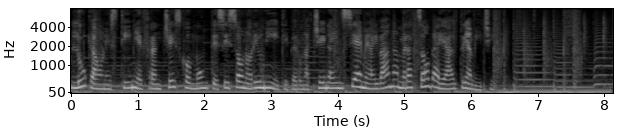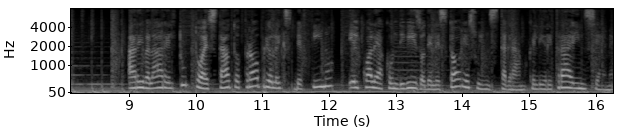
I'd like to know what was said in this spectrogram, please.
Luca Onestini e Francesco Monte si sono riuniti per una cena insieme a Ivana Mrazova e altri amici. A rivelare il tutto è stato proprio l'ex Deffino, il quale ha condiviso delle storie su Instagram che li ritrae insieme.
